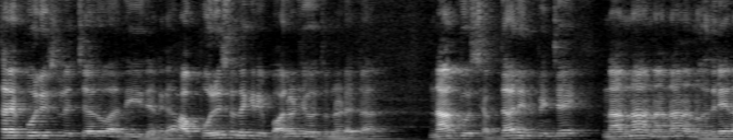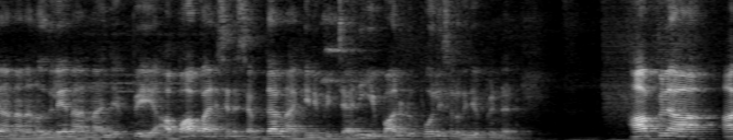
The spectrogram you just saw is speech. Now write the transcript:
సరే పోలీసులు వచ్చారు అది ఇది అనగా ఆ పోలీసుల దగ్గర బాలుడు చదువుతున్నాడట నాకు శబ్దాలు వినిపించాయి నాన్న నాన్న నన్ను వదిలే నాన్న నన్ను వదిలే నాన్న అని చెప్పి ఆ పాప అరిసిన శబ్దాలు నాకు వినిపించాయని ఈ బాలుడు పోలీసులకు చెప్పిండట. ఆ పిల్ల ఆ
